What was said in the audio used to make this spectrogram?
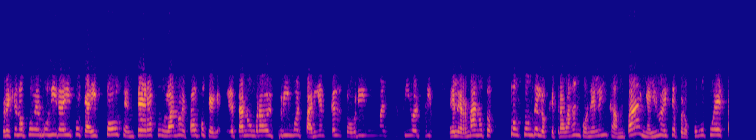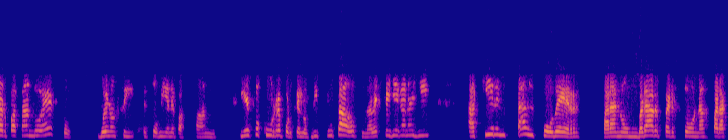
pero es que no podemos ir ahí porque ahí todo se entera fulano de tal, porque está nombrado el primo, el pariente, el sobrino, el tío, el, el hermano, todos son de los que trabajan con él en campaña. Y uno dice, pero ¿cómo puede estar pasando esto? Bueno, sí, eso viene pasando. Y eso ocurre porque los diputados, una vez que llegan allí, adquieren tal poder para nombrar personas, para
